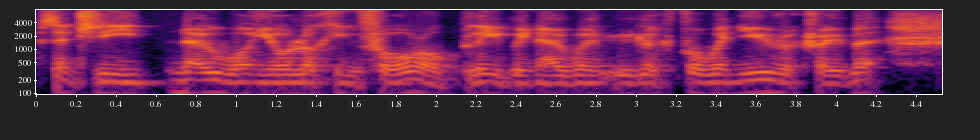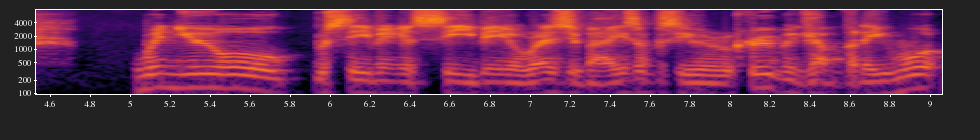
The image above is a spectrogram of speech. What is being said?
essentially know what you're looking for, or believe we know what you're looking for when you recruit. But when you're receiving a CV or resumes, obviously you're a recruitment company. What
